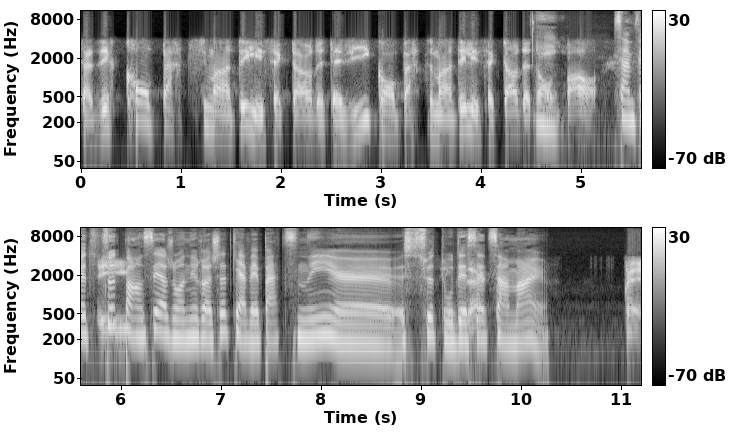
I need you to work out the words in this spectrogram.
C'est-à-dire compartimenter les secteurs de ta vie, compartimenter les secteurs de ton sport. Ça me fait tout de suite penser à Joanie Rochette qui avait patiné euh, suite au décès de sa mère. Ben,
